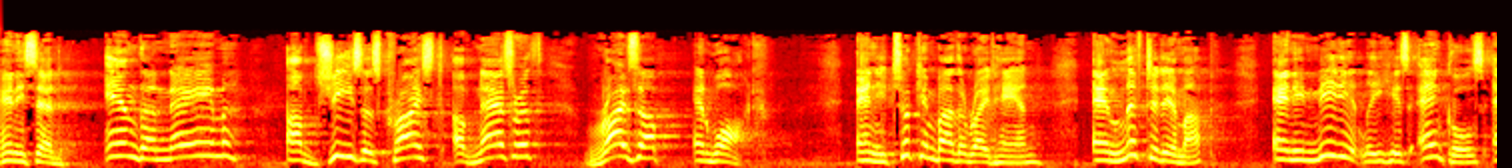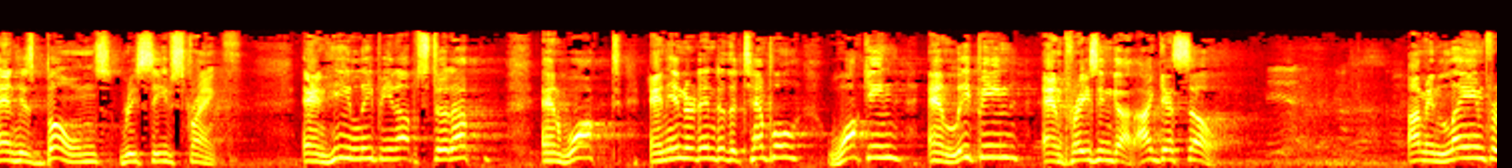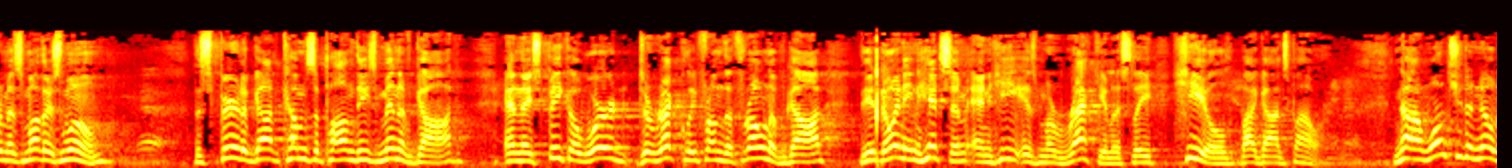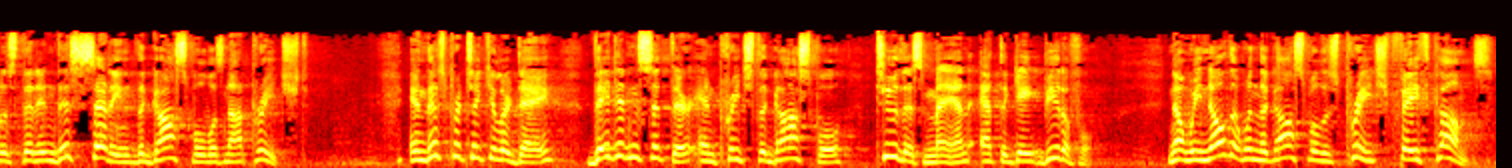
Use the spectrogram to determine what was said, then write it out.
And he said, In the name of Jesus Christ of Nazareth, rise up and walk. And he took him by the right hand and lifted him up, and immediately his ankles and his bones received strength. And he, leaping up, stood up and walked and entered into the temple, walking and leaping and praising God. I guess so. I mean, lame from his mother's womb. The Spirit of God comes upon these men of God, and they speak a word directly from the throne of God. The anointing hits him, and he is miraculously healed by God's power. Now, I want you to notice that in this setting, the gospel was not preached. In this particular day, they didn't sit there and preach the gospel to this man at the gate beautiful. Now we know that when the gospel is preached, faith comes.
